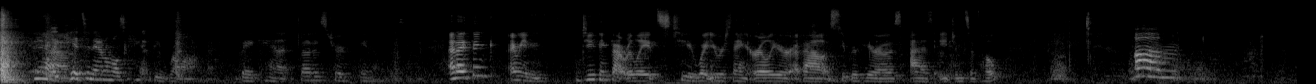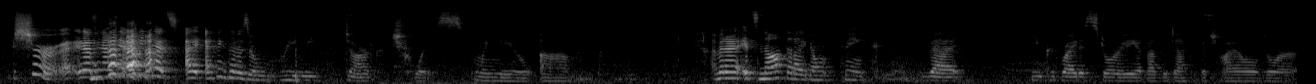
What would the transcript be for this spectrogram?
Like, Yeah. like kids and animals can't be wrong. They can't, that is true. you know. And I think, I mean, do you think that relates to what you were saying earlier about superheroes as agents of hope? Um, sure. I, I mean, I, thi- I think that's. I, I think that is a really dark choice when you. Um, I mean, I, it's not that I don't think that you could write a story about the death of a child or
